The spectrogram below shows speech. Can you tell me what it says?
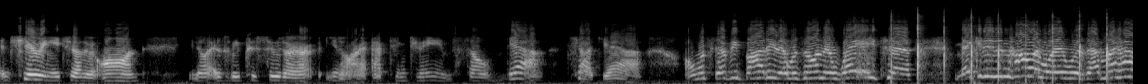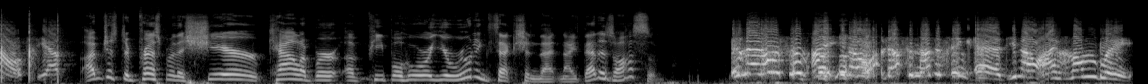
and cheering each other on, you know, as we pursued our, you know, our acting dreams. So yeah, Chuck, yeah. Almost everybody that was on their way to making it in Hollywood was at my house. Yep. I'm just impressed by the sheer caliber of people who were your rooting section that night. That is awesome. Isn't that awesome? I, you know, that's another thing, Ed. You know, I humbly,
